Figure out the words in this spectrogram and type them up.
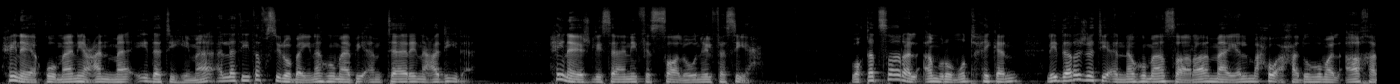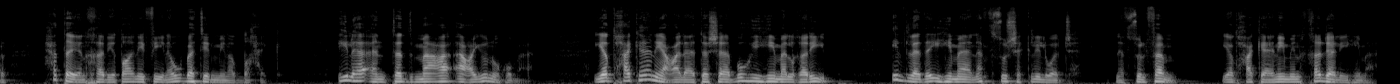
حين يقومان عن مائدتهما التي تفصل بينهما بأمتار عديدة. حين يجلسان في الصالون الفسيح. وقد صار الأمر مضحكا لدرجة أنهما صارا ما يلمح أحدهما الآخر حتى ينخرطان في نوبة من الضحك إلى أن تدمع أعينهما. يضحكان على تشابههما الغريب إذ لديهما نفس شكل الوجه نفس الفم يضحكان من خجلهما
